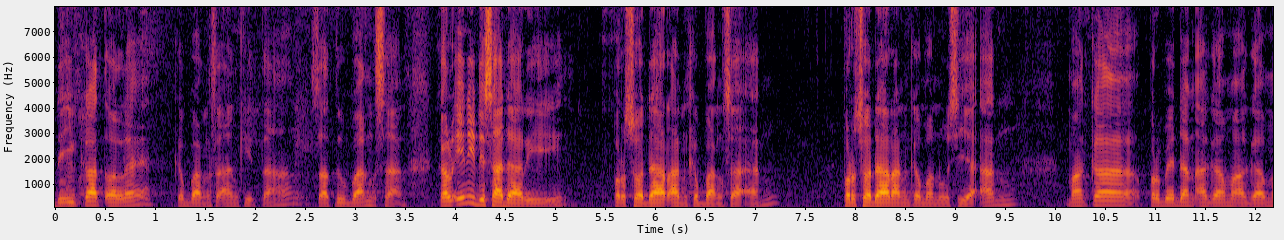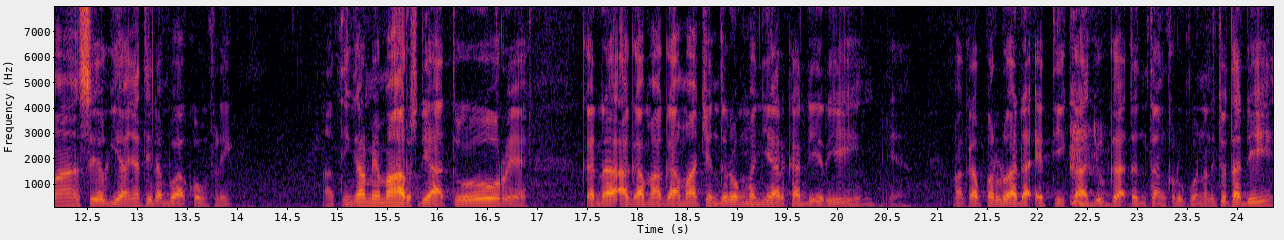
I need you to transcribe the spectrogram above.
diikat oleh kebangsaan kita, satu bangsa. Kalau ini disadari, persaudaraan kebangsaan, persaudaraan kemanusiaan, maka perbedaan agama-agama seyogianya tidak bawa konflik. Nah, tinggal memang harus diatur ya. Karena agama-agama cenderung menyiarkan diri ya. Maka perlu ada etika juga tentang kerukunan. Itu tadi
